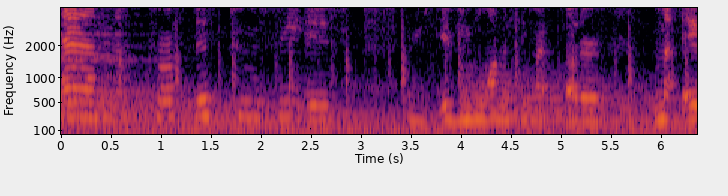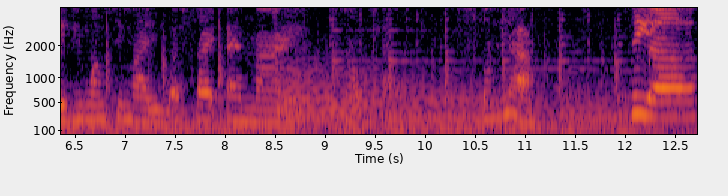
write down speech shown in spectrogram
and press this to see if if you want to see my other my, if you want to see my website and my SoundCloud. So yeah, see ya.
